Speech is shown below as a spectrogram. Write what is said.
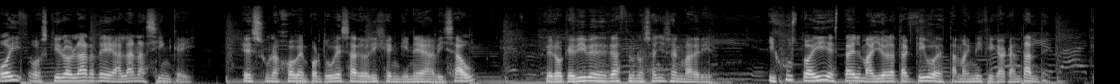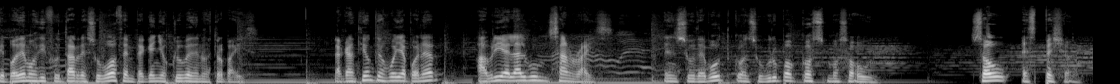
Hoy os quiero hablar de Alana Sinkey. Es una joven portuguesa de origen Guinea-Bissau, pero que vive desde hace unos años en Madrid. Y justo ahí está el mayor atractivo de esta magnífica cantante, que podemos disfrutar de su voz en pequeños clubes de nuestro país. La canción que os voy a poner abría el álbum Sunrise, en su debut con su grupo Cosmo Soul. So Special.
